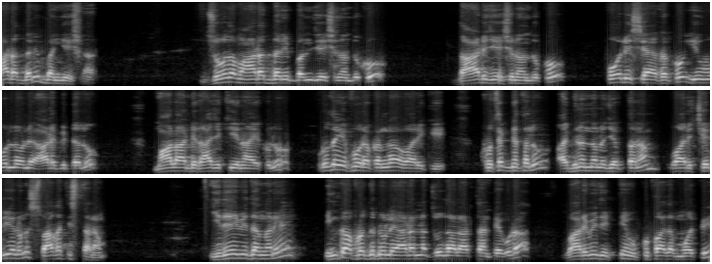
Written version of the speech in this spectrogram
ఆడద్దని బంద్ చేసినారు. జూదం ఆడద్దని బంద్ చేసినందుకు దాడి చేసినందుకు పోలీస్ శాఖకు ఈ ఊళ్ళోని ఆడబిడ్డలు మాలాంటి రాజకీయ నాయకులు హృదయపూర్వకంగా వారికి కృతజ్ఞతలు అభినందనలు చెప్తున్నాం. వారి చర్యలను స్వాగతిస్తున్నాం. ఇదే విధంగానే ఇంకా ప్రొద్దుటూళ్ళు ఆడన్న జూదాలు ఆడుతా అంటే కూడా వారి మీద ఇట్టి ఉక్కుపాదం మోపి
